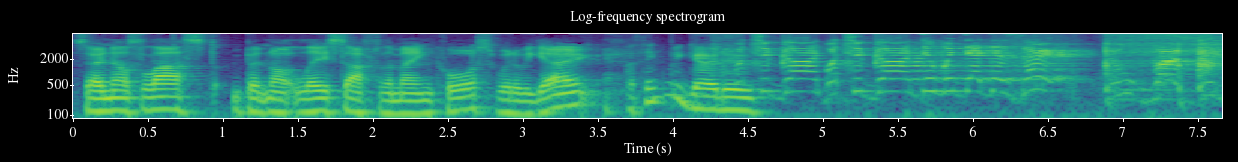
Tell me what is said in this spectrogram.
So, Nels, last but not least, after the main course, where do we go? I think we go to What you got? What you gonna do with that dessert?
